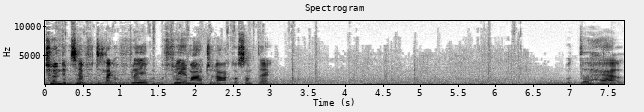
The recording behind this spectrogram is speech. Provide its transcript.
turned himself into like a flame, flame Atronach or something. The hell?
